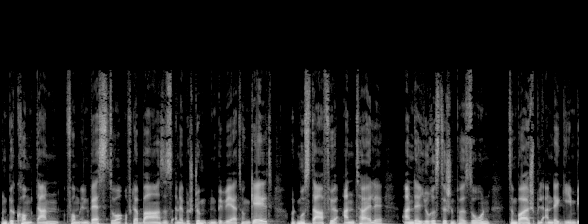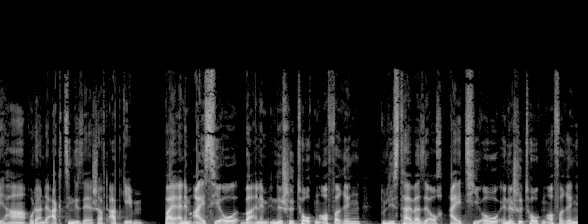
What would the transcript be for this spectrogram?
und bekommt dann vom Investor auf der Basis einer bestimmten Bewertung Geld und muss dafür Anteile an der juristischen Person, zum Beispiel an der GmbH oder an der Aktiengesellschaft abgeben. Bei einem ICO, bei einem Initial Token Offering, du liest teilweise auch ITO, Initial Token Offering,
